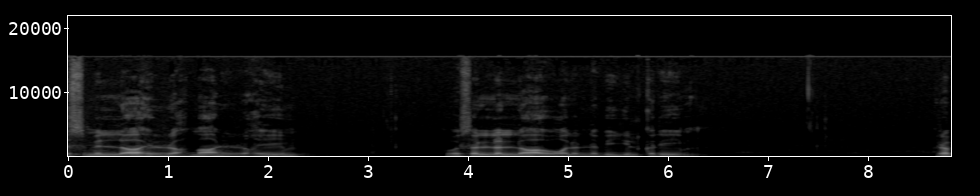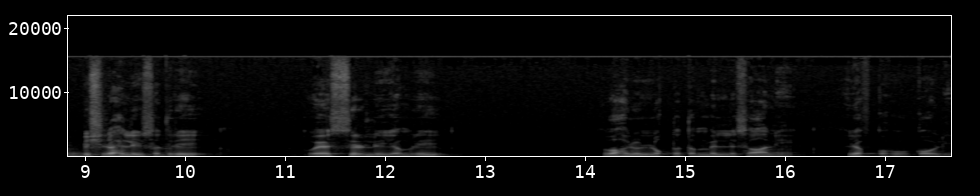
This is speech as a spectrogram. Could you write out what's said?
بسم اللہ الرحمن الرحیم اللہ علی النبی الکریم رب اشرح لی صدری ویسر لی امری وحل العط من تم السانی قولی کولی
